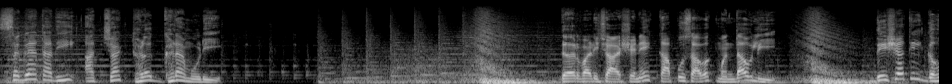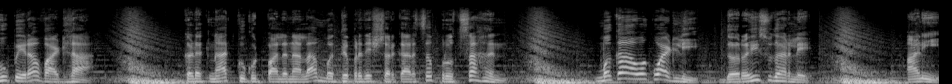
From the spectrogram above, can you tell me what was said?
सगळ्यात आधी आजच्या ठळक घडामोडी. दरवाढीच्या आशेने कापूस आवक मंदावली. देशातील गहू पेरा वाढला. कडकनाथ कुक्कुटपालनाला मध्य प्रदेश सरकारचं प्रोत्साहन. मका आवक वाढली दरही सुधारले. आणि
